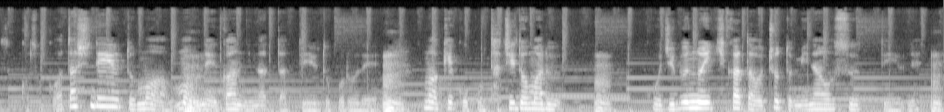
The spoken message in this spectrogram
そっかそっか。私で言うとまあもうね、がん。になったっていうところで、うん。まあ結構こう立ち止まる。うん。こう自分の生き方をちょっと見直すっていうね。うん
